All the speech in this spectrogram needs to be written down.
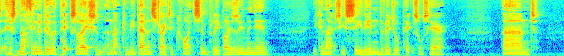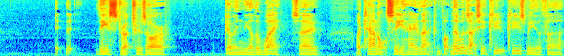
it's nothing to do with pixelation, and that can be demonstrated quite simply by zooming in. You can actually see the individual pixels here, and it, it, these structures are going the other way. So I cannot see how that can. no one's actually acu- accused me of uh,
